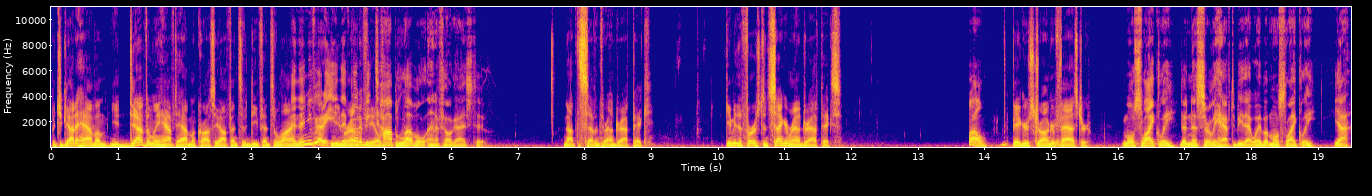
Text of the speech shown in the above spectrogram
But you got to have them. You definitely have to have them across the offensive and defensive line. And then you've got to they've got to be field. top level NFL guys too. Not the seventh round draft pick. Give me the first and second round draft picks. Well, bigger, stronger, faster. Most likely, doesn't necessarily have to be that way, but most likely, yeah.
